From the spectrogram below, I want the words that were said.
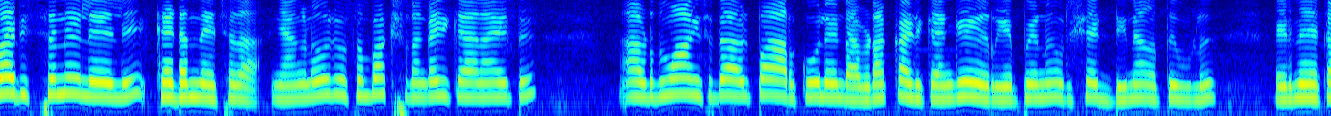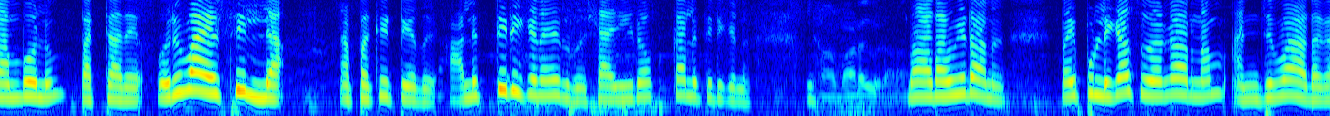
അരിച്ച നിലയിൽ കിടന്നേച്ചതാ. ഞങ്ങൾ ഒരു ദിവസം ഭക്ഷണം കഴിക്കാനായിട്ട് അവിടുന്ന് വാങ്ങിച്ചിട്ട് ആ ഒരു പാർക്ക് പോലെ ഉണ്ട് അവിടെ കഴിക്കാൻ കയറിയപ്പോഴാണ് ഒരു ഷെഡിനകത്ത് ഇവൾ എഴുന്നേക്കാൻ പോലും പറ്റാതെ. ഒരു വയസ്സില്ല അപ്പം കിട്ടിയത്. അലത്തിരിക്കണായിരുന്നു. ശരീരമൊക്കെ അലത്തിരിക്കണം. വാടക വീടാണ്. അപ്പം ഈ പുള്ളിക്ക് അസുഖം കാരണം അഞ്ച് വാടക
